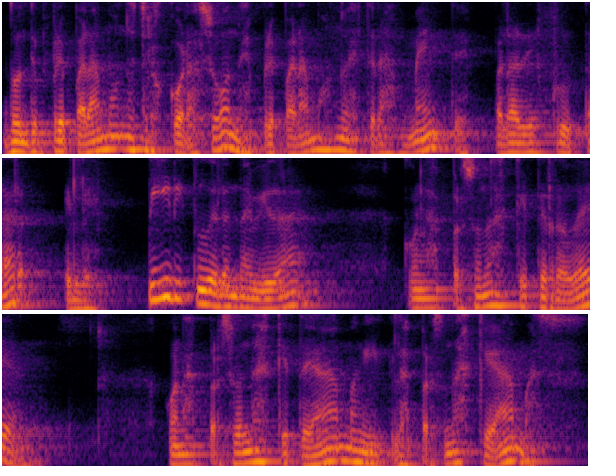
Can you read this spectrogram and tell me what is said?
donde preparamos nuestros corazones, preparamos nuestras mentes para disfrutar el espíritu de la Navidad con las personas que te rodean, con las personas que te aman y las personas que amas.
